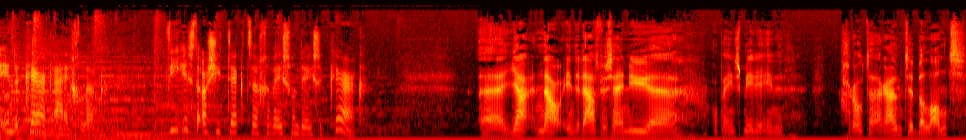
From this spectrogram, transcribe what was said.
In de kerk eigenlijk. Wie is de architect eh, geweest van deze kerk? Uh, ja, nou inderdaad, we zijn nu uh, opeens midden in een grote ruimte beland.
